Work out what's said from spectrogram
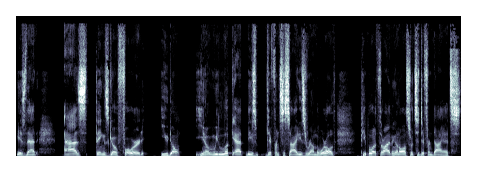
is that as things go forward, you don't, you know, when we look at these different societies around the world, people are thriving on all sorts of different diets.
